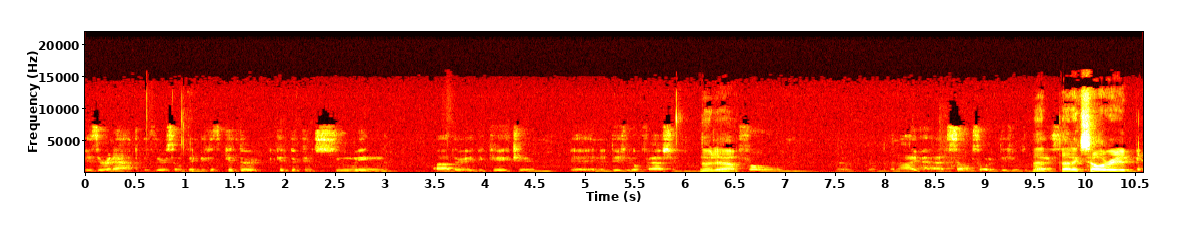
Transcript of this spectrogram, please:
is there an app? Is there something? Because kids are kids are consuming uh, their education in a digital fashion. No doubt. A phone, an iPad, some sort of digital That device. that accelerated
